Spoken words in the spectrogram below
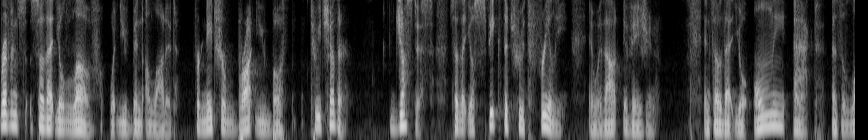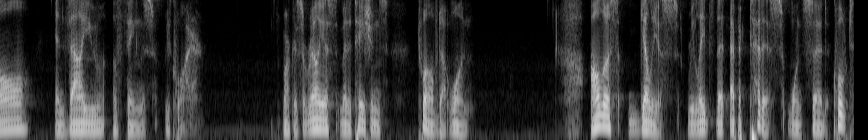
Reverence so that you'll love what you've been allotted, for nature brought you both to each other. Justice so that you'll speak the truth freely and without evasion, and so that you'll only act as the law and value of things require. Marcus Aurelius, Meditations 12.1. Aulus Gellius relates that Epictetus once said, quote,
